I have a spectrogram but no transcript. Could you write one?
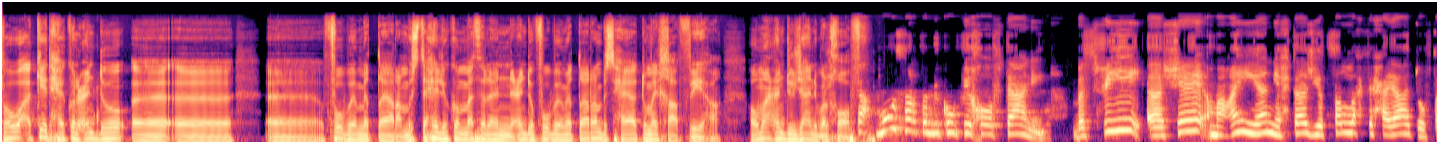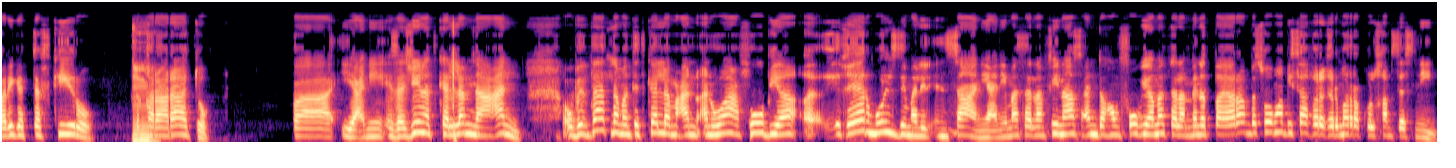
فهو أكيد حيكون عنده آه، آه، آه، فوبيا من الطيران. مستحيل يكون مثلا عنده فوبيا من الطيران بس حياته ما يخاف فيها أو ما عنده جانب الخوف. لا مو شرط إنه يكون في خوف تاني بس في شيء معين يحتاج يتصلح في حياته في طريقة تفكيره في. قراراته. فيعني إذا جينا تكلمنا عن وبالذات لما تتكلم عن أنواع فوبيا آه، غير ملزمة للإنسان. يعني مثلا في ناس عندهم فوبيا مثلا من الطيران بس هو ما بيسافر غير مرة كل خمسة سنين.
